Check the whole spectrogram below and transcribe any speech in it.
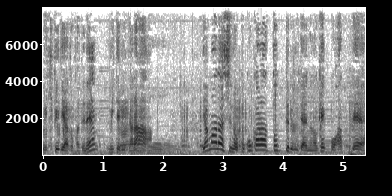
ウィキペディアとかでね見てみたら山梨のここから撮ってるみたいなの結構あって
